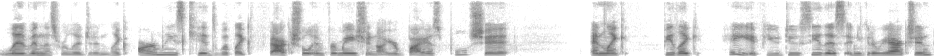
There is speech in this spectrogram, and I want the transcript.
live in this religion, like arm these kids with like factual information, not your biased bullshit, and like be like, hey, if you do see this and you get a reaction,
